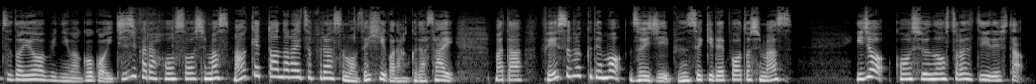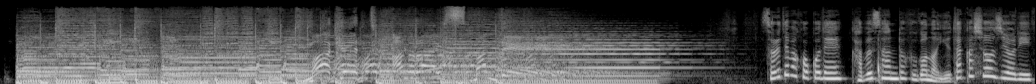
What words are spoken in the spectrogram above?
末土曜日には午後1時から放送します。マーケットアナライズプラスもぜひご覧ください。また、Facebook でも随時分析レポートします。以上、今週のストラテジーでした。マーケットアナライズマンデーそれではここで株365の豊か商事より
